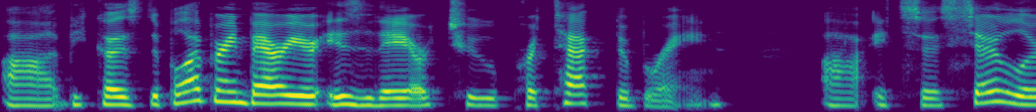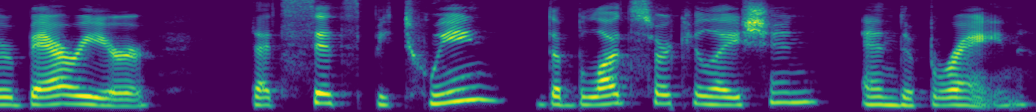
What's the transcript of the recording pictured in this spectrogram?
uh, because the blood brain barrier is there to protect the brain. Uh, it's a cellular barrier that sits between the blood circulation and the brain.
